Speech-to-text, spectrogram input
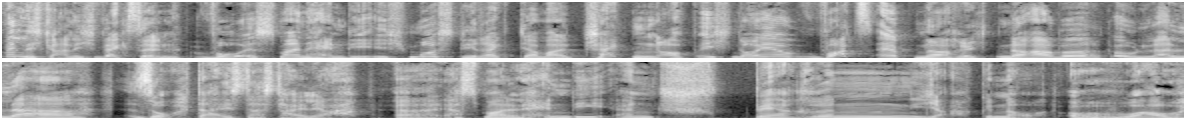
will ich gar nicht wechseln. Wo ist mein Handy? Ich muss direkt ja mal checken, ob ich neue WhatsApp-Nachrichten habe. Oh la la. So, da ist das Teil ja. Äh, erstmal Handy entsperren. Sperren. Ja, genau. Oh, wow.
